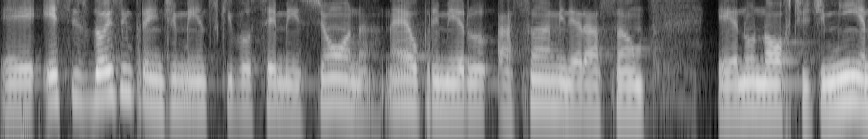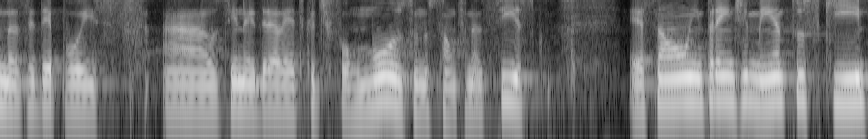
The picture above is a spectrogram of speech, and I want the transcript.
É, esses dois empreendimentos que você menciona, né, o primeiro, a SAM Mineração, é, no norte de Minas, e depois a usina hidrelétrica de Formoso, no São Francisco, é, são empreendimentos que,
